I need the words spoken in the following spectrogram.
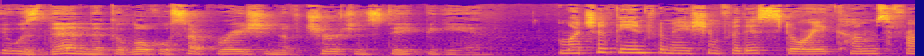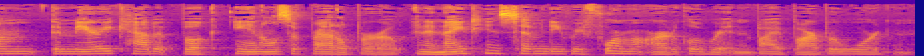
It was then that the local separation of church and state began. Much of the information for this story comes from the Mary Cabot book Annals of Brattleboro and a 1970 Reformer article written by Barbara Warden.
